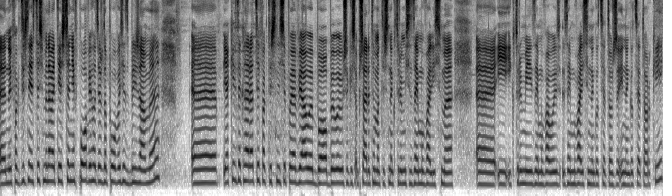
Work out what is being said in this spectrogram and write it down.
Y, no i faktycznie jesteśmy nawet jeszcze nie w połowie, chociaż do połowy się zbliżamy. E, jakieś deklaracje faktycznie się pojawiały, bo były już jakieś obszary tematyczne, którymi się zajmowaliśmy e, i, i którymi zajmowały, zajmowali się negocjatorzy i negocjatorki.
